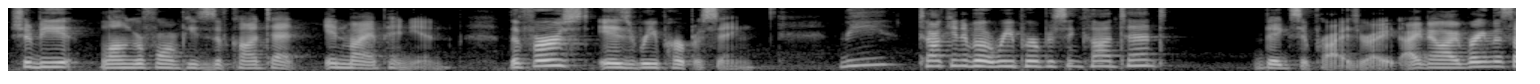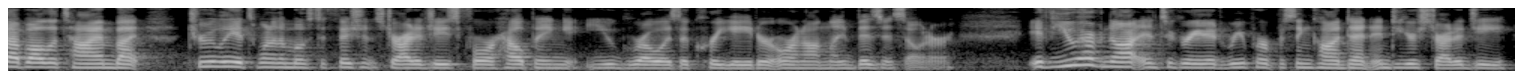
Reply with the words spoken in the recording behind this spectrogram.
should be longer form pieces of content, in my opinion. The first is repurposing. Me talking about repurposing content? Big surprise, right? I know I bring this up all the time, but truly it's one of the most efficient strategies for helping you grow as a creator or an online business owner. If you have not integrated repurposing content into your strategy,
